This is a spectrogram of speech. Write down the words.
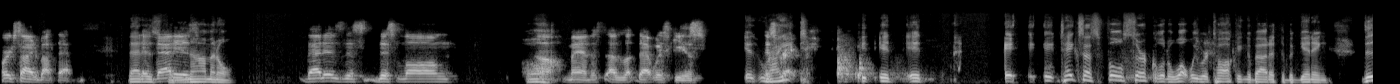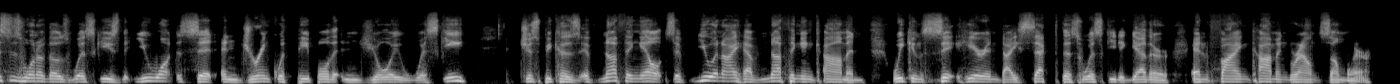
we're excited about that That is that is- phenomenal. that is this this long oh, oh man this I love, that whiskey is it, it's right? great it it it it, it takes us full circle to what we were talking about at the beginning. This is one of those whiskeys that you want to sit and drink with people that enjoy whiskey. Just because, if nothing else, if you and I have nothing in common, we can sit here and dissect this whiskey together and find common ground somewhere.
